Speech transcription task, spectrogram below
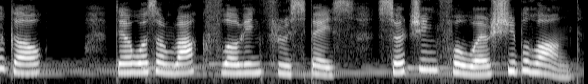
ago, there was a rock floating through space, searching for where she belonged.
